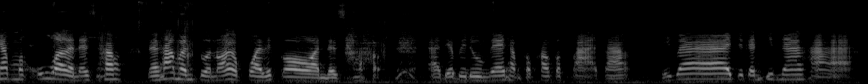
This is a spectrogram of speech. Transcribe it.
ยับมาคั่วนนะเจ้า แต่ถ้ามันตัวน้อยก็ปล่อยไปก่อนนะเจ้าเดี๋ยวไปดูแม่ทำกับข้าวกับป่าเจ้าบ๊ายบายเจอกันคลิปหน้าค่ะ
